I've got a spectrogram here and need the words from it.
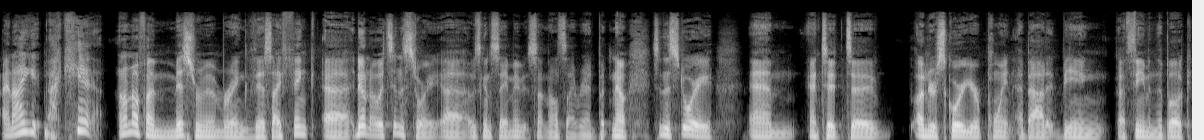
and I, I can't, I don't know if I'm misremembering this. I think, uh, no, no, it's in the story. Uh, I was going to say maybe it's something else I read, but no, it's in the story. Um, and to, to underscore your point about it being a theme in the book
